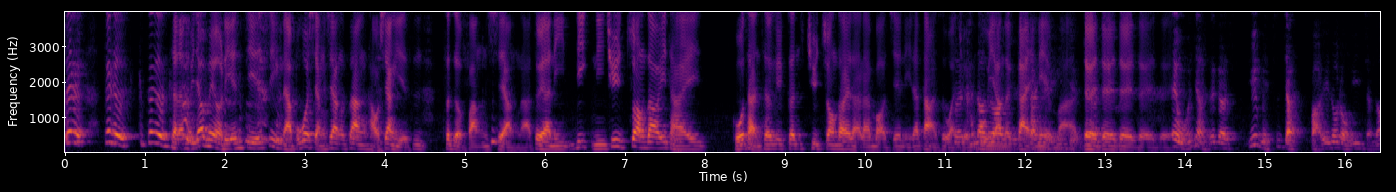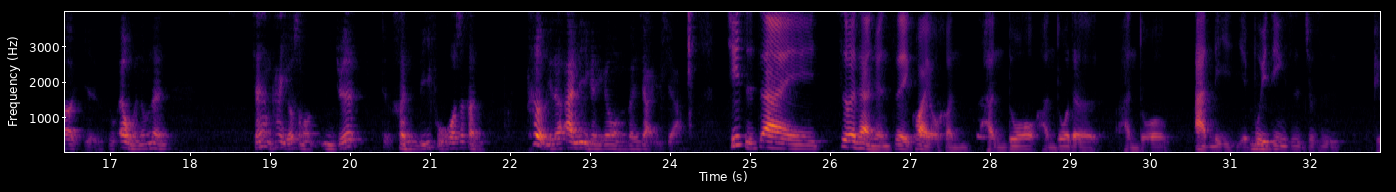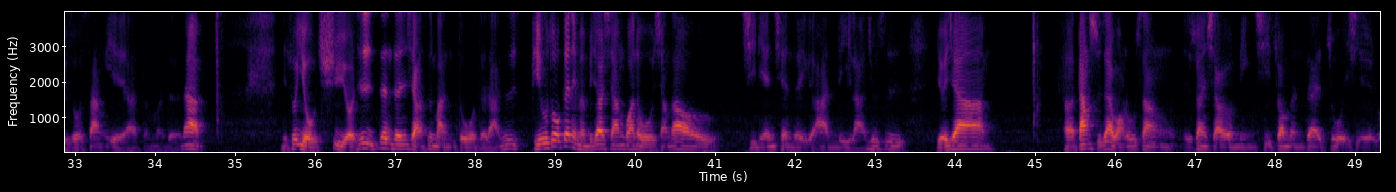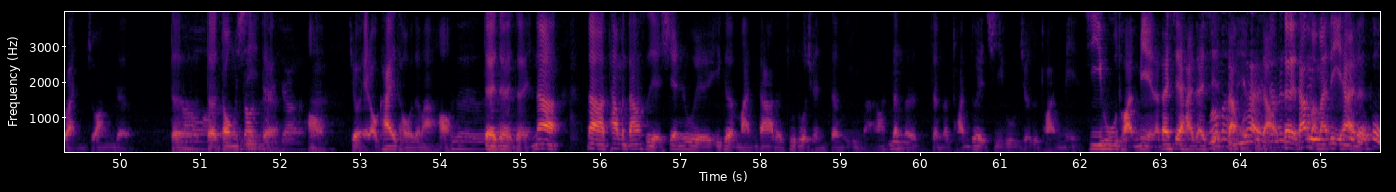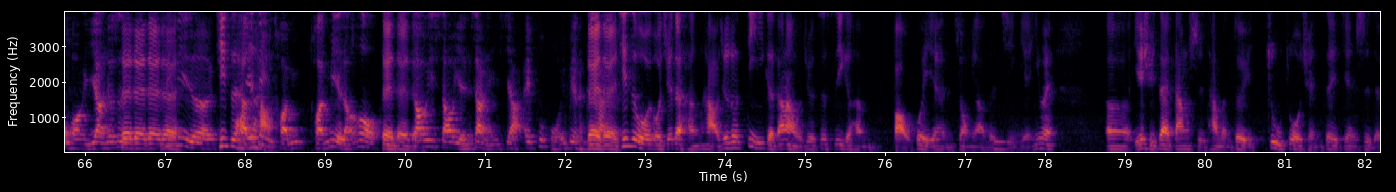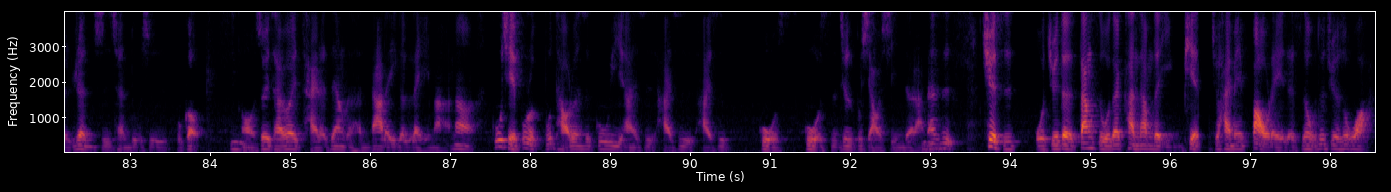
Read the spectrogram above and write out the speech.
这个这个这个可能比较没有连接性啦，不过想象上好像也是这个方向啦。对啊，你你你去撞到一台。国产车跟去撞到一台兰博基尼，那当然是完全不一样的概念嘛。对对对对对。哎，我们讲这个，因为每次讲法律都容易讲到严肃。哎，我们能不能想想看，有什么你觉得很离谱或是很特别的案例可以跟我们分享一下？其实，在智慧财产权这一块，有很很多很多的很多案例，也不一定是就是，比如说商业啊什么的。那你说有趣哦，就是认真想是蛮多的啦。就是比如说跟你们比较相关的，我想到几年前的一个案例啦，就是有一家呃，当时在网络上也算小有名气，专门在做一些软装的的的东西的，哦。就 L 开头的嘛，哈，对对对，那那他们当时也陷入了一个蛮大的著作权争议嘛，然后整个整个团队几乎就是团灭，几乎团灭了，但现在还在线上，我知道，对他们蛮厉害的，凤凰一样，就是对对对对，经历了其实很好，团团灭，然后对对烧一烧，延上一下，哎，复活又变很对对，其实我我觉得很好，就是说第一个，当然我觉得这是一个很宝贵也很重要的经验，因为。呃，也许在当时，他们对于著作权这件事的认知程度是不够哦，所以才会踩了这样的很大的一个雷嘛。那姑且不不讨论是故意还是还是还是过过失，就是不小心的啦。但是确实，我觉得当时我在看他们的影片，就还没爆雷的时候，我就觉得说，哇，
